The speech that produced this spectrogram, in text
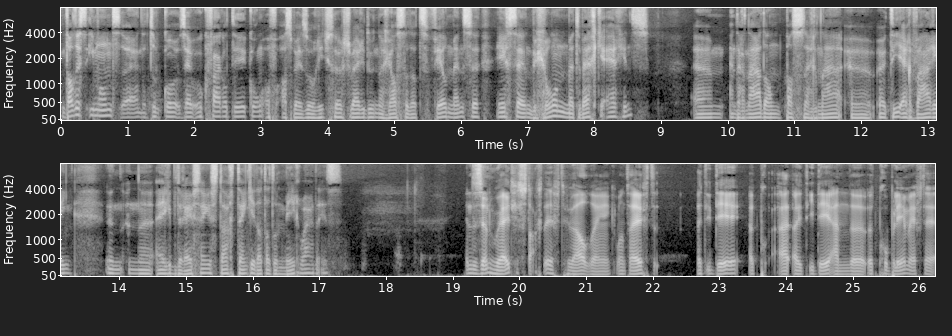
Dat is iemand, uh, en dat zijn we ook vaak al tegenkomen, of als wij zo researchwerk doen naar gasten, dat veel mensen eerst zijn begonnen met werken ergens, um, en daarna dan pas daarna uh, uit die ervaring een, een eigen bedrijf zijn gestart. Denk je dat dat een meerwaarde is? In de zin hoe hij het gestart heeft, wel, denk ik. Want hij heeft het idee, het, eh, het idee en de, het probleem heeft hij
